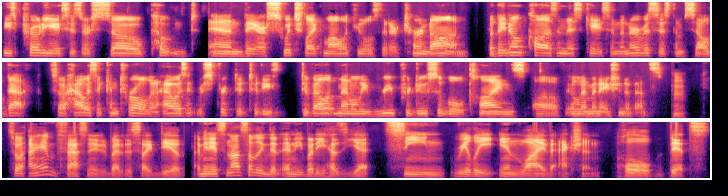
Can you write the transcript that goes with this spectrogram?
these proteases are so potent and they are switch like molecules that are turned on, but they don't cause, in this case, in the nervous system, cell death. So, how is it controlled and how is it restricted to these developmentally reproducible kinds of elimination events? Hmm. So I am fascinated by this idea. I mean, it's not something that anybody has yet seen really in live action, whole bits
